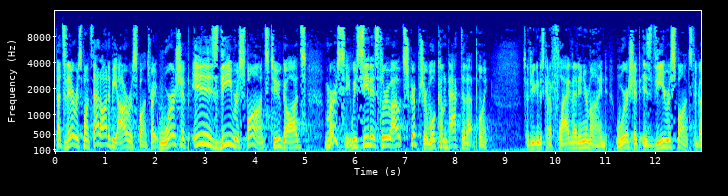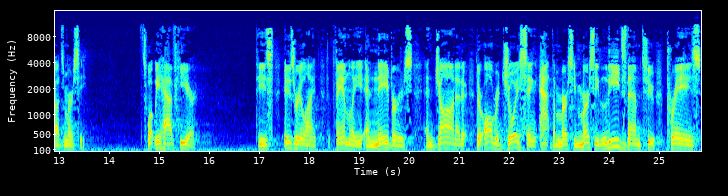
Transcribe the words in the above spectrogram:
that's their response. That ought to be our response, right? Worship is the response to God's mercy. We see this throughout Scripture. We'll come back to that point. So if you can just kind of flag that in your mind, worship is the response to God's mercy. It's what we have here. These Israelite family and neighbors and John, they're all rejoicing at the mercy. Mercy leads them to praise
